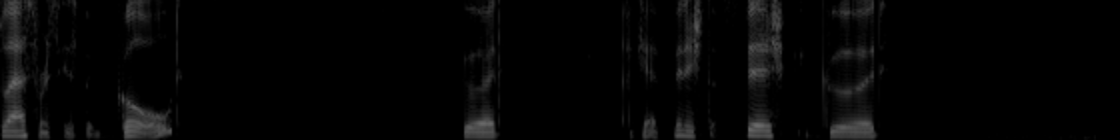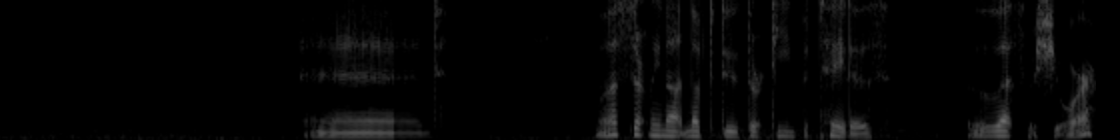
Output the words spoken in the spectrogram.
blast furnace is the gold. Good. Okay, I finished the fish. Good. And well, that's certainly not enough to do 13 potatoes. That's for sure.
